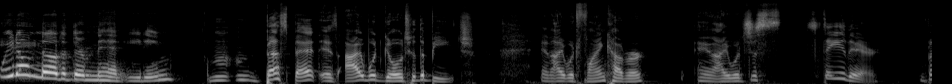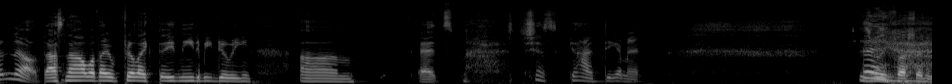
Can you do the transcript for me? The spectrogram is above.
we don't know that they're man eating. Mm, Best bet is I would go to the beach, and I would find cover, and I would just stay there. But no, that's not what I feel like they need to be doing. Um, it's, just god damn it. He's really frustrated.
